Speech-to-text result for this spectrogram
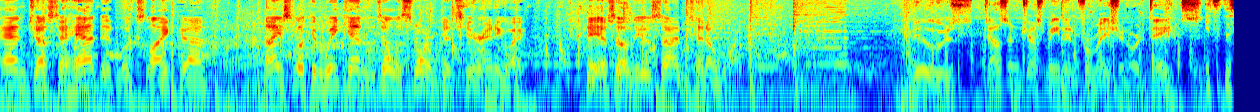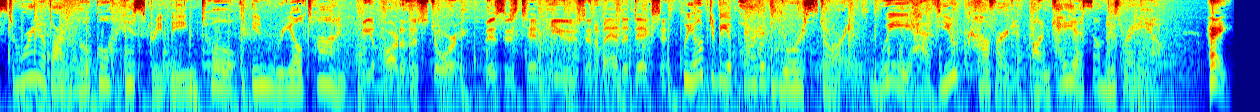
And just ahead, it looks like a nice looking weekend until the storm gets here anyway. KSL News Time 1001. News doesn't just mean information or dates. It's the story of our local history being told in real time. Be a part of the story. This is Tim Hughes and Amanda Dixon. We hope to be a part of your story. We have you covered on KSL News Radio. Hey,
